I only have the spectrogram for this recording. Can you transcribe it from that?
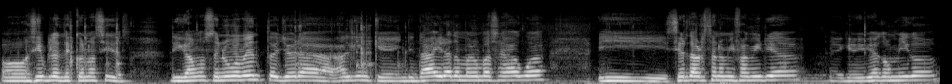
o simples desconocidos. Digamos, en un momento yo era alguien que intentaba ir a tomar un vaso de agua y cierta persona de mi familia eh, que vivía conmigo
